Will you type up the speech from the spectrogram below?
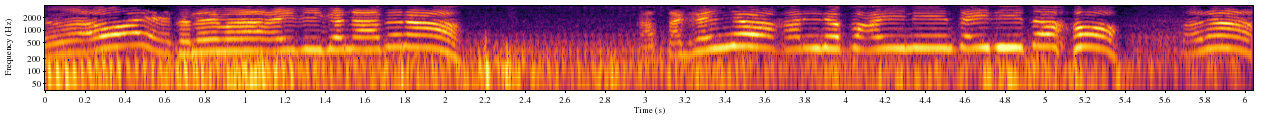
Oy, ito na yung mga kaibigan natin oh. Katagal nyo, kanina pa kayo hinihintay dito. Ano?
